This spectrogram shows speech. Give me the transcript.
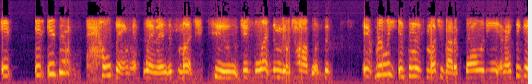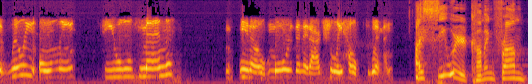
it it isn't helping women as much to just let them go topless. It, it really isn't as much about equality, and I think it really only fuels men, you know, more than it actually helps women. I see where you're coming from,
